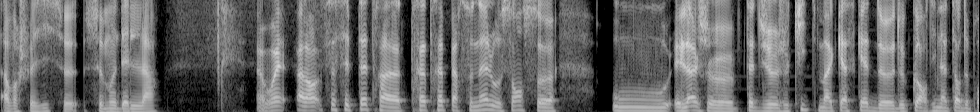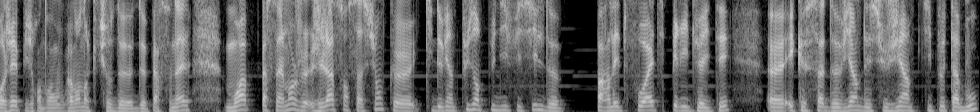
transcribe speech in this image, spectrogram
avoir choisi ce, ce modèle-là? Ouais, alors ça c'est peut-être euh, très très personnel au sens euh, où, et là je peut-être je, quitte ma casquette de, coordinateur de projet puis je rentre vraiment dans quelque chose de, de personnel. Moi personnellement j'ai la sensation que qu'il devient de plus en plus difficile de parler de foi et de spiritualité euh, et que ça devient des sujets un petit peu tabous,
